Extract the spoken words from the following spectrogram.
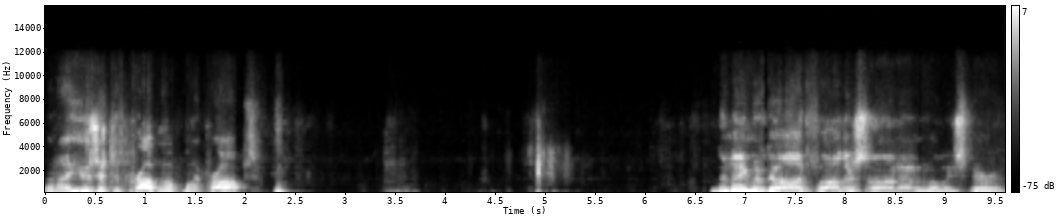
But I use it to prop up my props. In the name of God, Father, Son, and Holy Spirit.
